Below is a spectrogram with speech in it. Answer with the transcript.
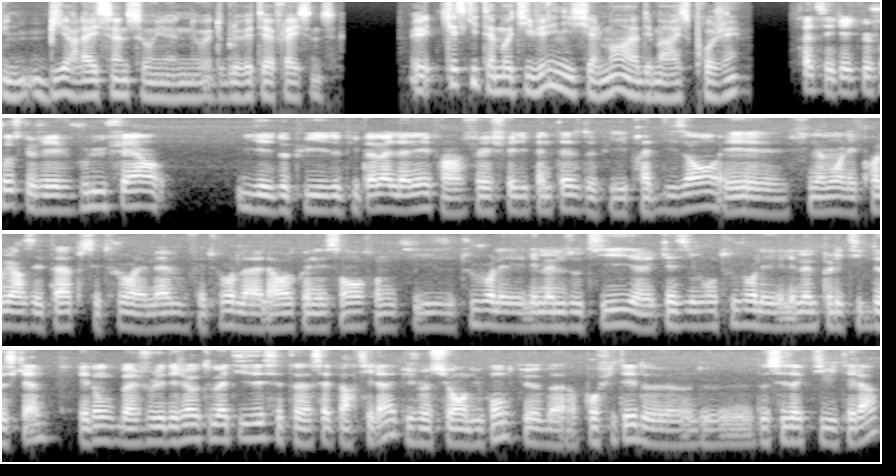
une beer license ou une WTF license. Qu'est-ce qui t'a motivé initialement à démarrer ce projet? En fait, c'est quelque chose que j'ai voulu faire depuis depuis pas mal d'années. Enfin, je fais, je fais du pentest depuis près de 10 ans et finalement les premières étapes c'est toujours les mêmes. On fait toujours de la, la reconnaissance, on utilise toujours les, les, mêmes outils avec quasiment toujours les, les mêmes politiques de scan. Et donc, bah, je voulais déjà automatiser cette cette partie-là et puis je me suis rendu compte que bah, profiter de, de, de ces activités-là,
